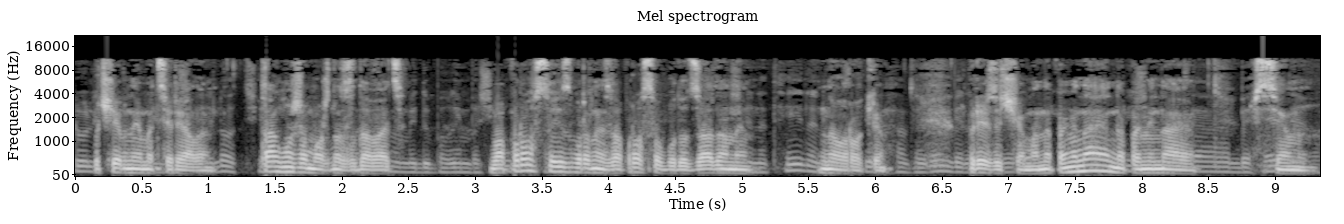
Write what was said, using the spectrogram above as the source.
«Учебные материалы». Там уже можно задавать вопросы. Избранные из вопросов будут заданы на уроке. Прежде чем я напоминаю, напоминаю всем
